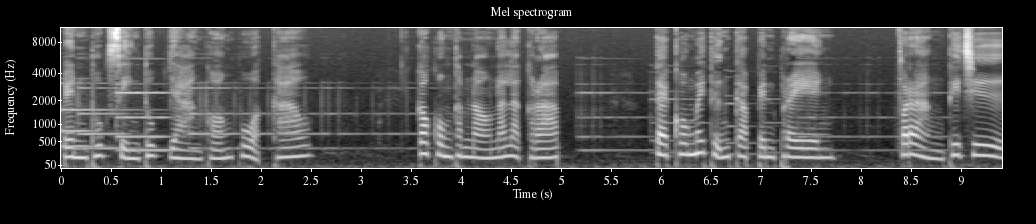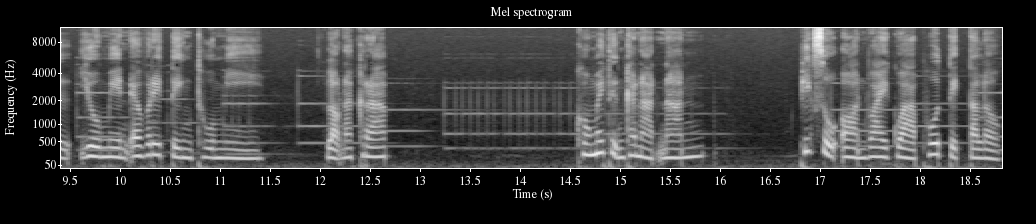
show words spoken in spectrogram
เป็นทุกสิ่งทุกอย่างของพวกเขา ก็คงทำนองนั้นแหละครับ แต่คงไม่ถึงกับเป็นเพลง ฝรั่งที่ชื่อ You Mean Everything to Me หรอกนะครับ คงไม่ถึงขนาดนั้น ภิกษุอ่อนวัยกว่าพูดติดตลก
